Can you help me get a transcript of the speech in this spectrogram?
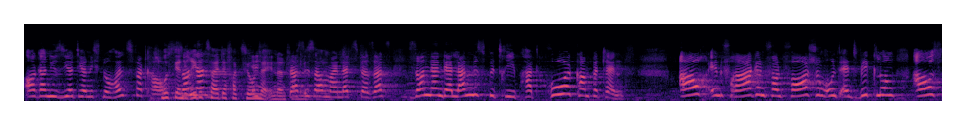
organisiert ja nicht nur Holzverkauf. Ich muss Sie an die Redezeit der Fraktionen erinnern. Das ist auch mein letzter Satz. Sondern der Landesbetrieb hat hohe Kompetenz auch in Fragen von Forschung und Entwicklung aus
